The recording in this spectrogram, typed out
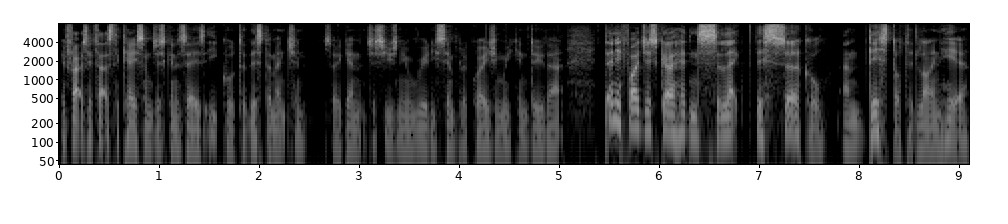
In fact, if that's the case, I'm just going to say is equal to this dimension. So again, just using a really simple equation, we can do that. Then if I just go ahead and select this circle and this dotted line here,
